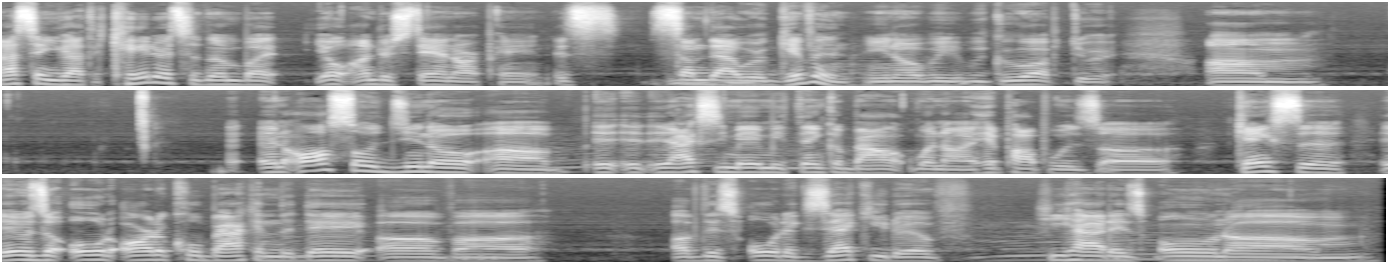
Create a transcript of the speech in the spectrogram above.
not saying you have to cater to them, but yo, understand our pain. It's something that we're given. You know, we we grew up through it. Um, and also, you know, uh, it, it actually made me think about when uh, hip hop was uh, gangsta. It was an old article back in the day of uh, of this old executive. He had his own um,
